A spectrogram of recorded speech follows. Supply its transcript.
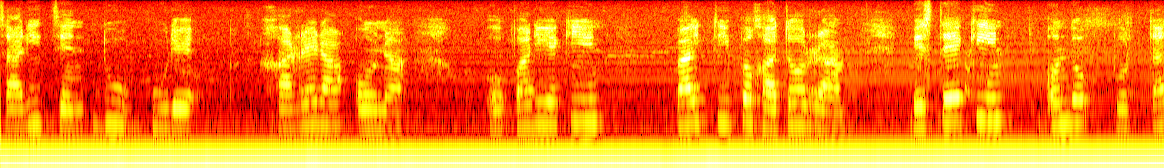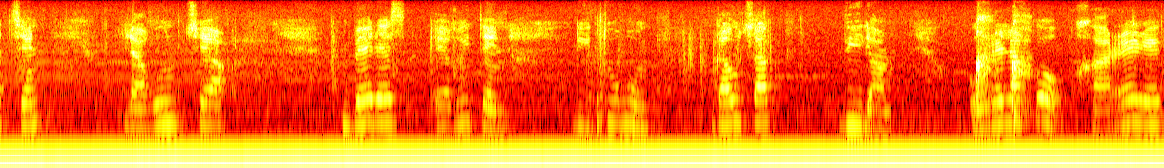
saritzen du gure jarrera ona. Opariekin bai tipo jatorra. Besteekin ondo portatzen laguntzea berez egiten ditugun gauzak dira. Horrelako jarrerek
